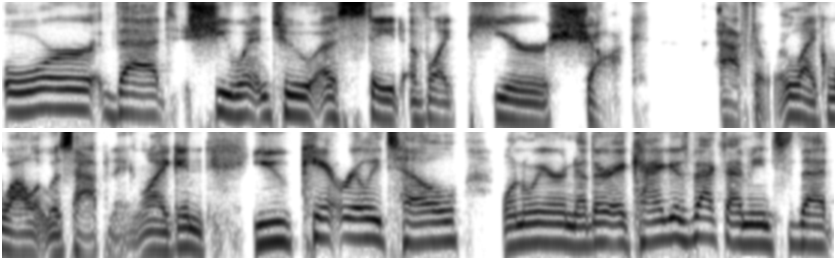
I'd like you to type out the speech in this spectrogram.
or that she went into a state of like pure shock after like while it was happening like and you can't really tell one way or another it kind of goes back to i mean to that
